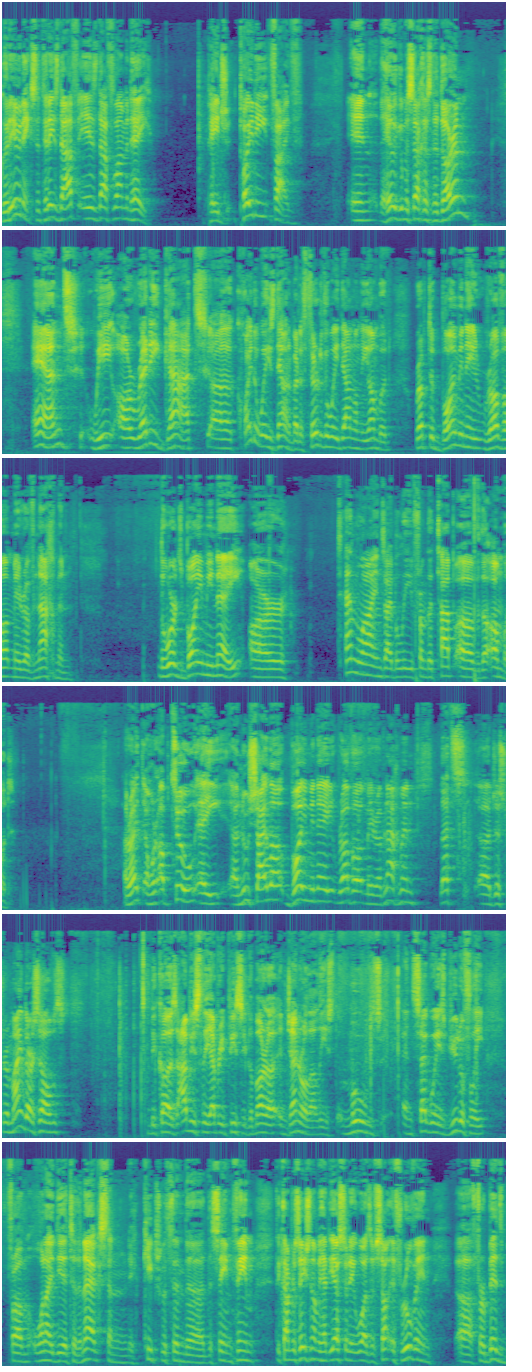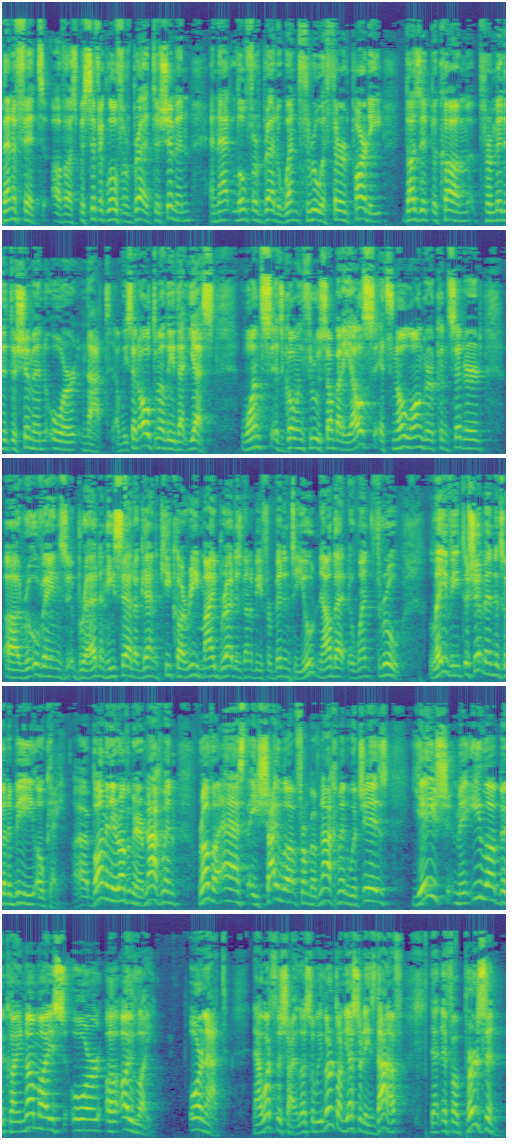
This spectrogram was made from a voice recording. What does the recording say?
Good evening. So today's daf is daf Lamed Hey, page 35 in the Heilige Maseches Nedarim. And we already got uh, quite a ways down, about a third of the way down on the Yomud. We're up to Boimine Rava Merav Nachman. The words Boimine are 10 lines, I believe, from the top of the Amud. All right, and we're up to a, a new Shaila, Boimine Rava Merav Nachman let's uh, just remind ourselves, because obviously every piece of Gemara, in general at least, moves and segues beautifully from one idea to the next, and it keeps within the, the same theme. The conversation that we had yesterday was if, some, if Ruvain uh, forbids benefit of a specific loaf of bread to Shimon, and that loaf of bread went through a third party, does it become permitted to Shimon or not? And we said ultimately that yes, once it's going through somebody else, it's no longer considered uh, Reuven's bread. And he said again, Kikari, my bread is going to be forbidden to you. Now that it went through Levi to Shimon, it's going to be okay. Uh, Bamini Nachman, Rava asked a shaila from Rav Nachman, which is Yesh me'ila bekainamais or uh, or not. Now, what's the shaila? So we learned on yesterday's daf that if a person,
